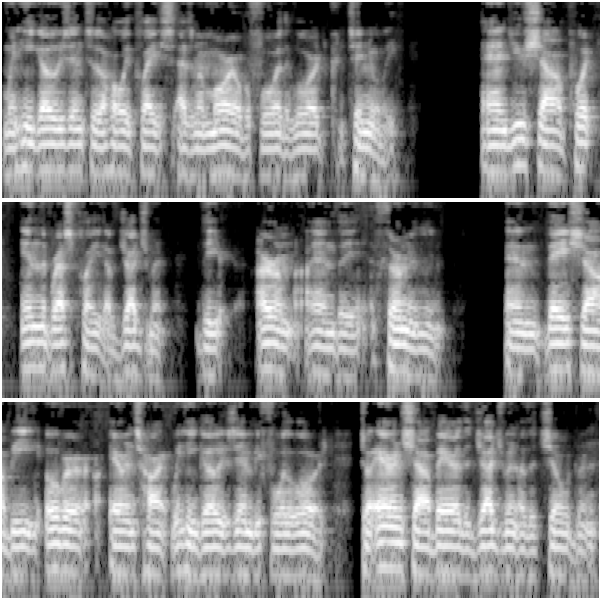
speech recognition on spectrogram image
when he goes into the holy place as a memorial before the Lord continually. And you shall put in the breastplate of judgment the Urim and the Thummim, and they shall be over Aaron's heart when he goes in before the Lord. So Aaron shall bear the judgment of the children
